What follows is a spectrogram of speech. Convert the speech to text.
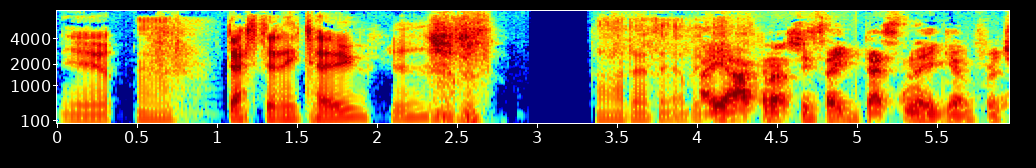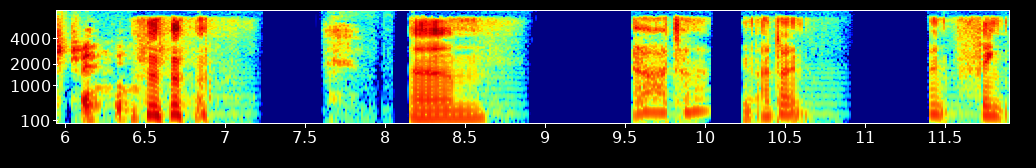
Yeah. Uh, Destiny two. Yeah. I don't think that'll be. Hey, I can actually say Destiny again for a change. um, yeah, I don't know. I don't, don't think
